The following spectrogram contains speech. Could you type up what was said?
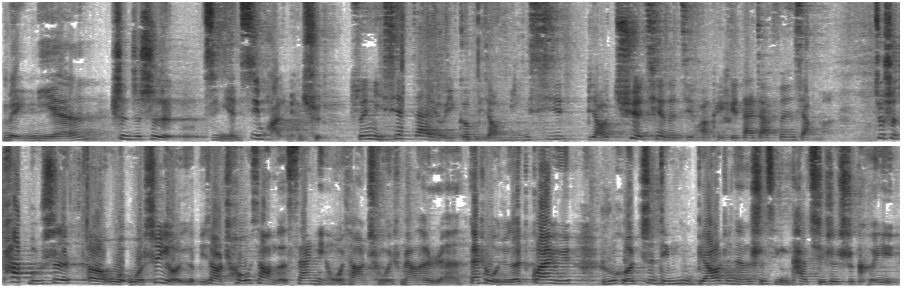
每年，甚至是几年计划里面去的。所以你现在有一个比较明晰、比较确切的计划可以给大家分享吗？就是它不是呃，我我是有一个比较抽象的三年，我想要成为什么样的人，但是我觉得关于如何制定目标这件事情，它其实是可以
